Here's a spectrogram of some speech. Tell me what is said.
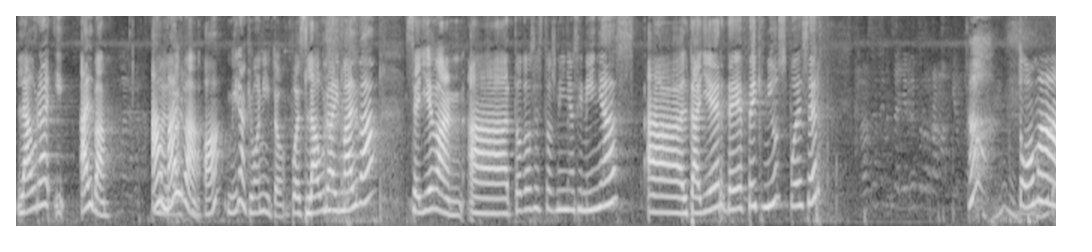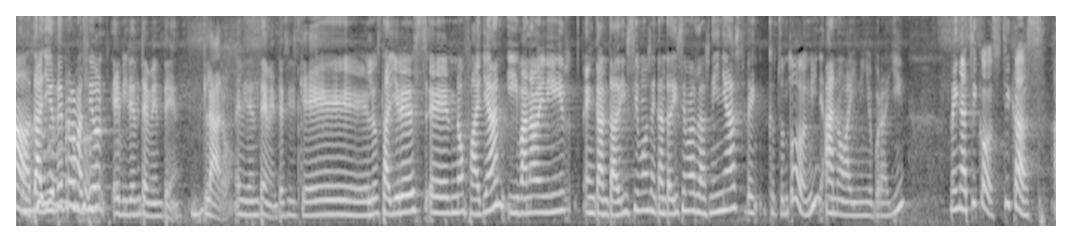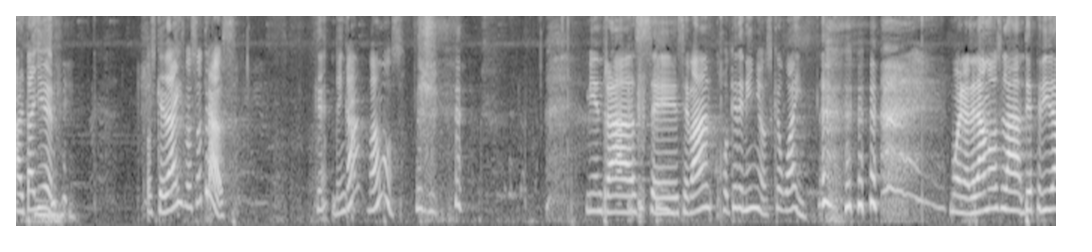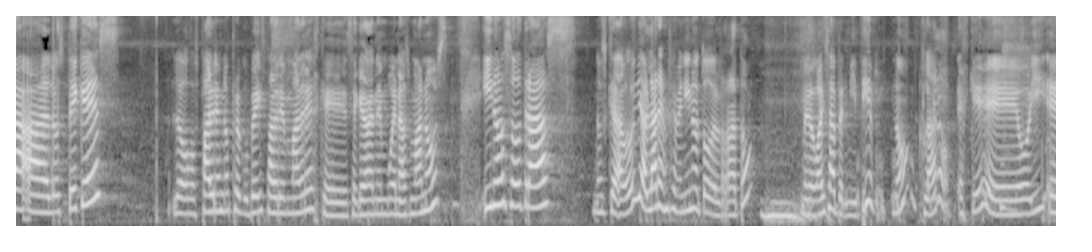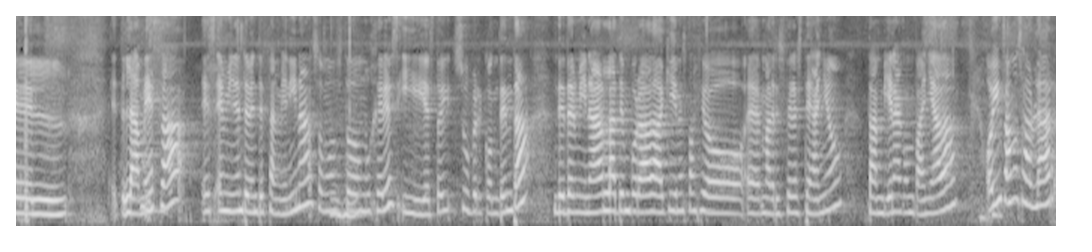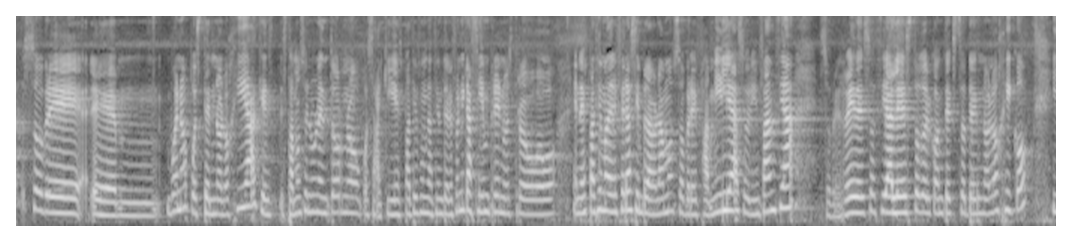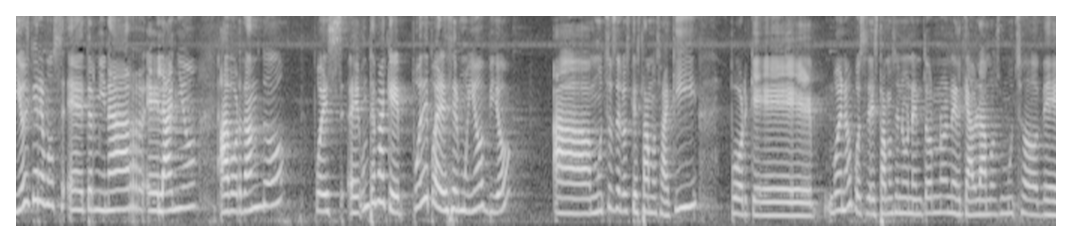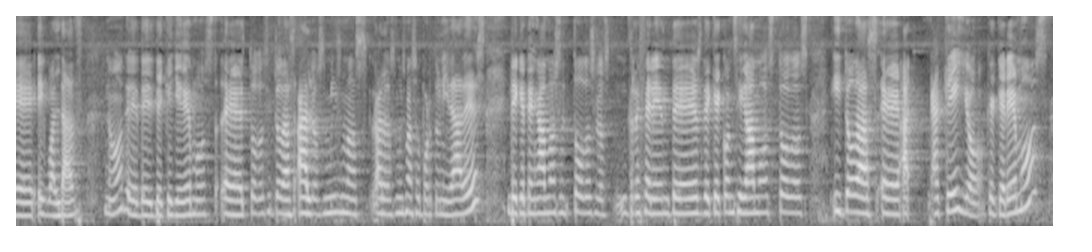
Laura y Alba. Ah, Malva. Ah, mira qué bonito. Pues Laura y Malva se llevan a todos estos niños y niñas al taller de fake news, ¿puede ser? Toma, taller de programación, evidentemente, claro, evidentemente. Si es que los talleres eh, no fallan y van a venir encantadísimos, encantadísimas las niñas. Ven- ¿Son todos niños? Ah, no, hay niño por allí. Venga, chicos, chicas, al taller. ¿Os quedáis vosotras? ¿Qué? Venga, vamos. Mientras eh, se van, ¡jo, qué de niños! ¡Qué guay! Bueno, le damos la despedida a los peques. Los padres, no os preocupéis, padres, madres, que se quedan en buenas manos. Y nosotras nos quedamos. Voy a hablar en femenino todo el rato. Me lo vais a permitir, ¿no? Claro, es que eh, hoy el- la mesa es eminentemente femenina, somos todas mujeres y estoy súper contenta de terminar la temporada aquí en Espacio eh, Madresfera este año, también acompañada. Hoy vamos a hablar sobre eh, bueno, pues tecnología, que estamos en un entorno, pues aquí en Espacio Fundación Telefónica, siempre nuestro, en Espacio Madresfera siempre hablamos sobre familia, sobre infancia, sobre redes sociales, todo el contexto tecnológico. Y hoy queremos eh, terminar el año abordando pues, eh, un tema que puede parecer muy obvio a muchos de los que estamos aquí, porque bueno, pues estamos en un entorno en el que hablamos mucho de igualdad, ¿no? de, de- de que lleguemos eh, todos y todas a, los mismos, a las mismas oportunidades, de que tengamos todos los referentes, de que consigamos todos y todas eh, a- aquello que queremos.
